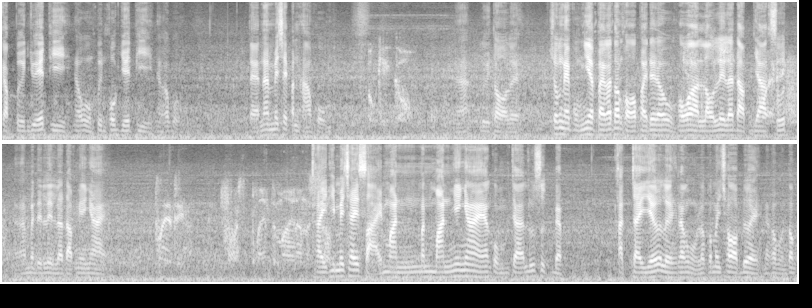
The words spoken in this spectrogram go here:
กับปืน USP นะครับผมปืนพก USP นะครับผมแต่นั่นไม่ใช่ปัญหาผมนะฮะลุยต่อเลย ช่วงไหนผมเงียบไปก็ต้องขออภัยด้วยนะครับผมเพราะว่าเราเล่นระดับยากสุดนะฮะไม่ได้เล่นระดับง่ายๆ ใครที่ไม่ใช่สายมันมันมันง่ายๆนะผมจะรู้สึกแบบขัดใจเยอะเลยนะครับผมแล้วก็ไม่ชอบด้วยนะครับผมต้อง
